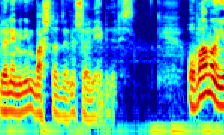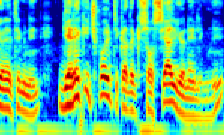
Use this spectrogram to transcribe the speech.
döneminin başladığını söyleyebiliriz. Obama yönetiminin gerek iç politikadaki sosyal yönelimini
